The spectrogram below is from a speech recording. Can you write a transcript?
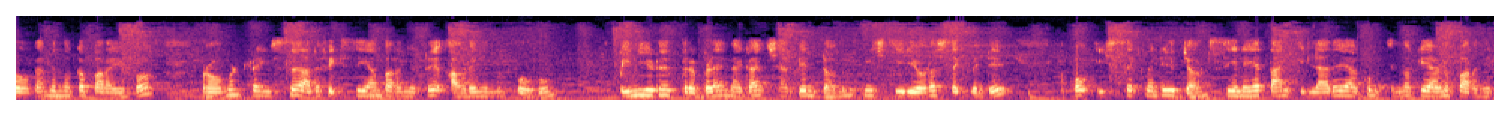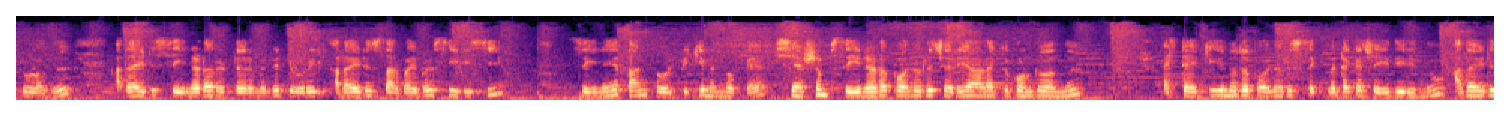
പോകാമെന്നൊക്കെ പറയുമ്പോൾ റോമൻ റൈഗ്സ് അത് ഫിക്സ് ചെയ്യാൻ പറഞ്ഞിട്ട് അവിടെ നിന്നും പോകും. പിന്നീട് triple A mega champion Dominik മിസ്റ്റീരിയോയുടെ സെഗ്മെന്റ് അപ്പോൾ ഈ സെഗ്മെന്റിൽ ജോൺ സീനയെ താൻ ഇല്ലാതെയാക്കും എന്നൊക്കെയാണ് പറഞ്ഞിട്ടുള്ളത്. അതായത് സീനയുടെ റിട്ടയർമെന്റ് ടൂറിൽ അതായത് സർവൈവർ സീരീസിൽ സീനയെ താൻ തോൽപ്പിക്കുമെന്നൊക്കെ ശേഷം സീനയുടെ പോലെ ഒരു ചെറിയ ആളൊക്കെ കൊണ്ടുവന്ന് അറ്റാക്ക് ചെയ്യുന്നത് പോലെ ഒരു സെഗ്മെന്റ് ഒക്കെ ചെയ്തിരുന്നു. അതായത്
